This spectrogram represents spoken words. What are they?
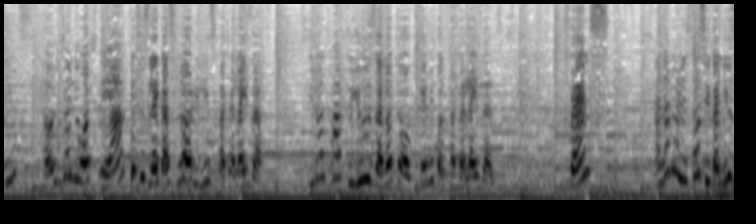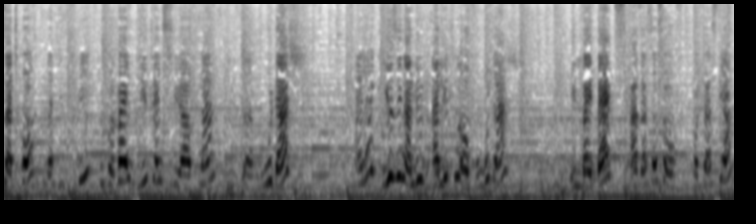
things I'll tell you what they are. This is like a slow release fertilizer. You don't have to use a lot of chemical fertilizers. Friends, another resource you can use at home that is free to provide nutrients to your plants is uh, wood ash. I like using a a little of wood ash in my beds as a source of potassium.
